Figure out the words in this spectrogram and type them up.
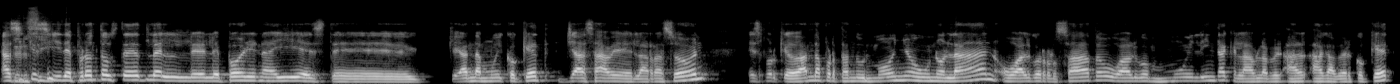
Así Pero que sí. si de pronto a usted le, le- le ponen ahí este que anda muy coquet, ya sabe la razón. Es porque anda portando un moño, un olán o algo rosado o algo muy linda que la habla haga ver coquet,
